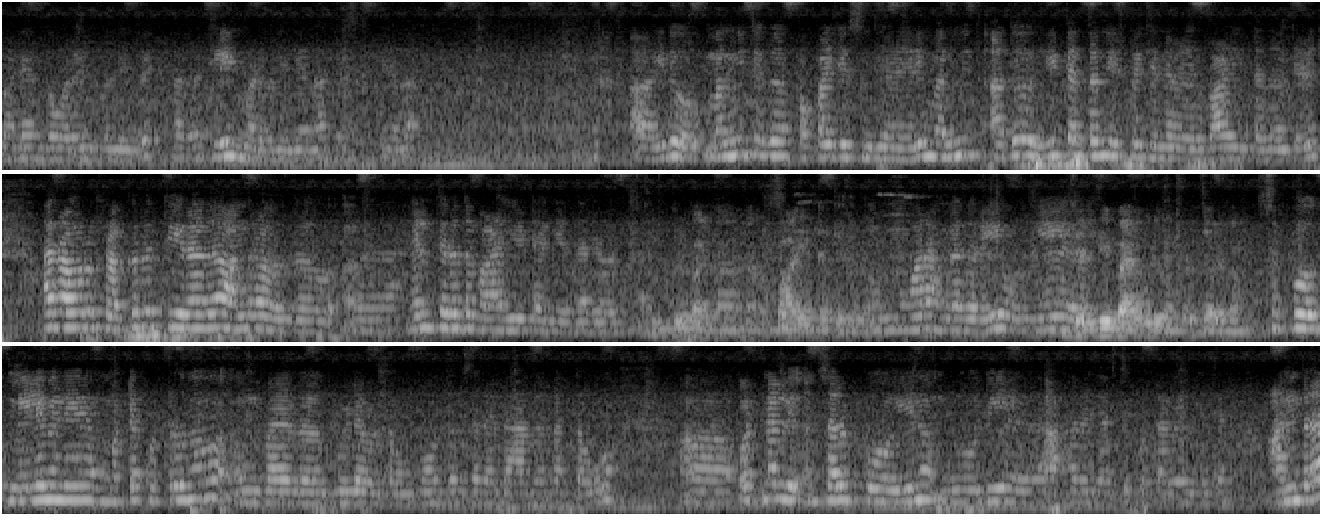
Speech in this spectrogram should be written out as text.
ಮನೆ ಹಂಗ ಹೊರಗೆ ಬಂದಿದ್ವಿ. ಅದನ್ನ ಕ್ಲೀನ್ ಮಾಡಿ ಬಂದಿದ್ದೆ ಎಲ್ಲ ಜಾಸ್ತಿ ಎಲ್ಲ ಆ, ಇದು ಪಪ್ಪಾಯಿ ಜ್ಯೂಸ್ ಅಂತ ಹೇಳಿರಿ ಮನ್ವಿ ಅದು ಹೀಟ್ ಅಂತಂದು ಎಷ್ಟೋ ಜನ ಹೇಳಿದ್ರು ಭಾಳ ಹೀಟ್ ಅದ ಅಂತೇಳಿ ಆದ್ರೆ ಅವ್ರ ಪ್ರಕೃತಿ ಇರೋದು ಅಂದ್ರೆ ಅವ್ರದ್ದು ಹೆಲ್ತ್ ಇರೋದು ಭಾಳ ಹೀಟ್ ಆಗಿದ್ದಾರೆ ಅವ್ರು ಮೂವರು ಹಂಗದ ರೀ ಅವ್ರಿಗೆ ಸ್ವಲ್ಪ ಮೇಲೆ ಮೇಲೆ ಮೊಟ್ಟೆ ಕೊಟ್ಟರು ಬಾಯಾಗ ಗುಳ್ಳೆ ಬಿಡ್ತಾವೆ ಮೌತ್ ಸರ್ ಎಲ್ಲ ಆಗಕತ್ತಾವು. ಒಟ್ಟಿನಲ್ಲಿ ಒಂದು ಸ್ವಲ್ಪ ಏನು ಗೋಧಿ ಆಹಾರ ಜಾಸ್ತಿ ಕೊಟ್ಟಾಗ ಏನೈತೆ ಅಂದ್ರೆ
